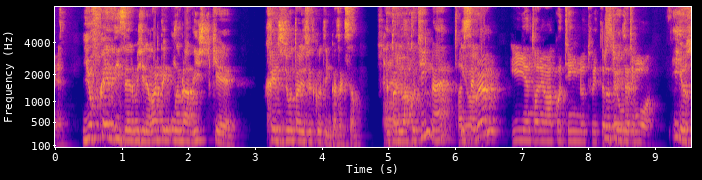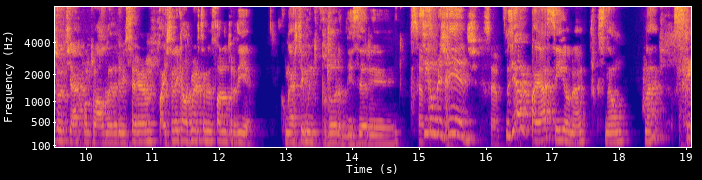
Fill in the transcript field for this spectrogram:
É. E eu fiquei de dizer, imagina, agora tenho que lembrar disto, que é redes do António de Coutinho, quais é que são? António Eh, A. Coutinho, não é? António Instagram. E António Acotinho no Twitter, No seu Twitter. último. E eu sou o Tiago Ponto Almeida no Instagram. Pá, isto é daquelas merdas que estamos a falar no outro dia. Que um gajo tem muito pudor de dizer eh, sigam-me nas redes. Certo. Mas já, pá, já sigam, não é? Porque senão, não é? Sim.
